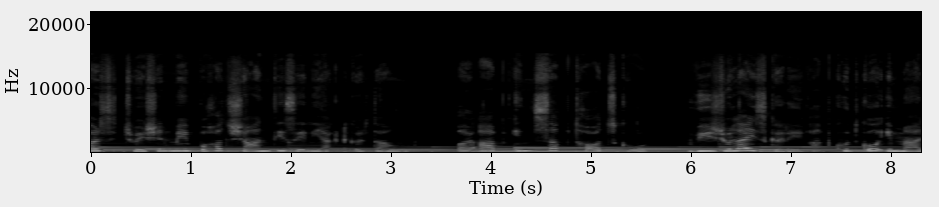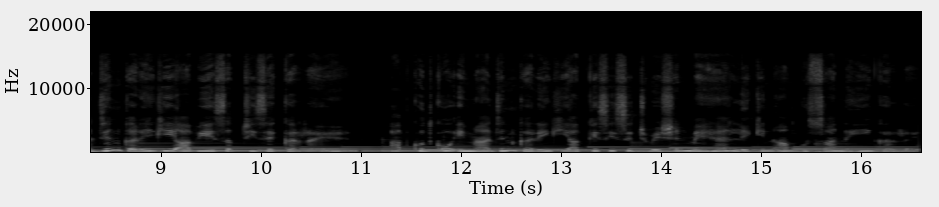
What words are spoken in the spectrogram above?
हर सिचुएशन में बहुत शांति से रिएक्ट करता हूँ। और आप इन सब थॉट्स को विजुलाइज करें। आप खुद को इमेजिन करें कि आप ये सब चीज़ें कर रहे हैं। आप खुद को इमेजिन करें कि आप किसी सिचुएशन में हैं, लेकिन आप गुस्सा नहीं कर रहे।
